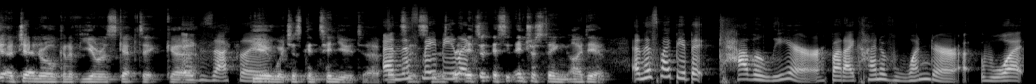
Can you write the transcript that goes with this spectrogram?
a, a, general kind of Eurosceptic uh, exactly view, which has continued. Uh, and this may be like it's, it's an interesting idea. And this might be a bit cavalier, but I kind of wonder what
